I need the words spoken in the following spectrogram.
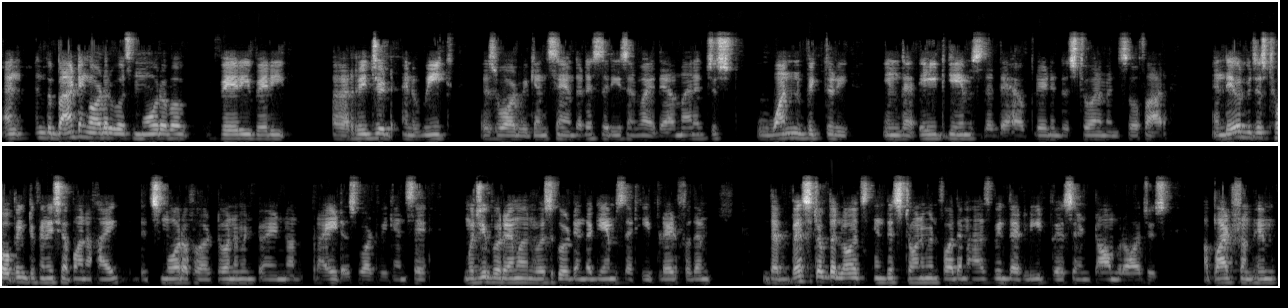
And, and the batting order was more of a very, very uh, rigid and weak is what we can say, and that is the reason why they have managed just one victory in the eight games that they have played in this tournament so far. And they will be just hoping to finish up on a high. It's more of a tournament to end on pride, is what we can say. Mujibur Rahman was good in the games that he played for them. The best of the lots in this tournament for them has been their lead in Tom Rogers. Apart from him,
